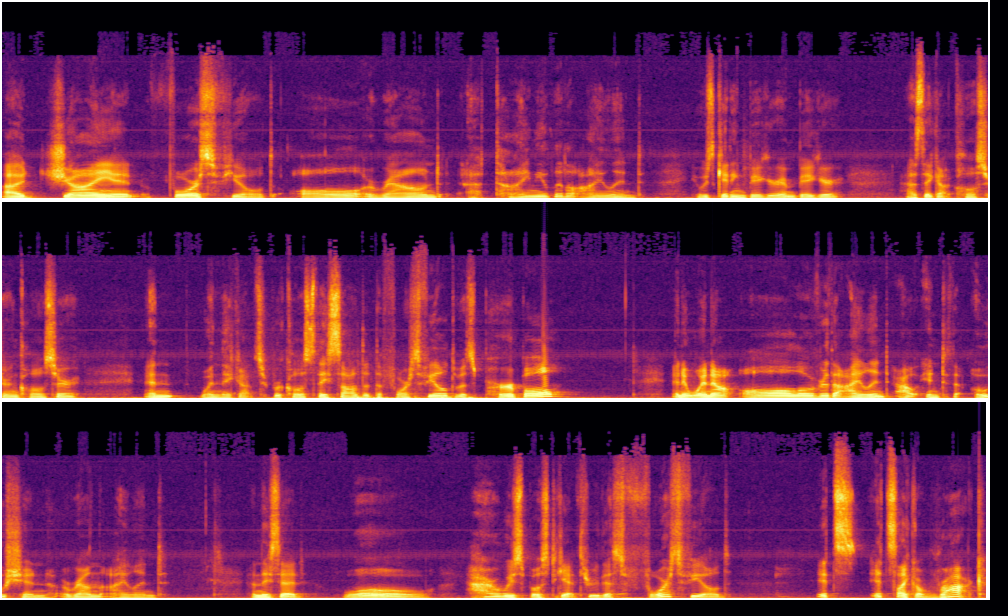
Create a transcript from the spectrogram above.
a giant force field all around a tiny little island. It was getting bigger and bigger as they got closer and closer. And when they got super close, they saw that the force field was purple and it went out all over the island, out into the ocean around the island. And they said, Whoa, how are we supposed to get through this force field? It's it's like a rock.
